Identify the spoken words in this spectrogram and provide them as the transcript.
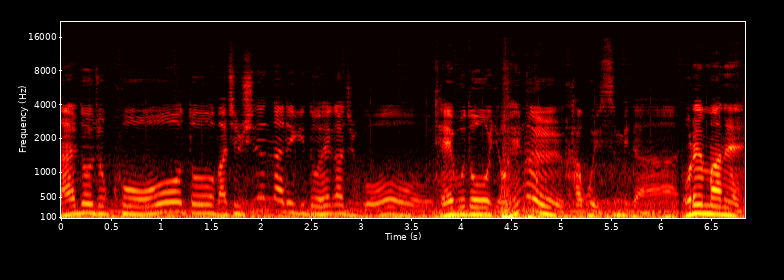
날도 좋고 또 마침 쉬는 날이기도 해가지고 대부도 여행을 가고 있습니다. 오랜만에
